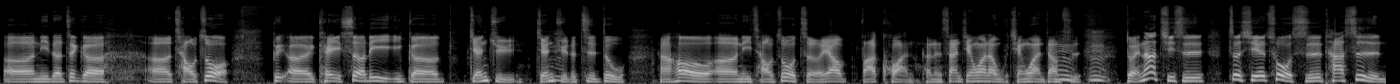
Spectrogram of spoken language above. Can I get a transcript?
呃，你的这个呃炒作，呃可以设立一个检举检举的制度，然后呃你炒作者要罚款，可能三千万到五千万这样子。嗯，对，那其实这些措施它是。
